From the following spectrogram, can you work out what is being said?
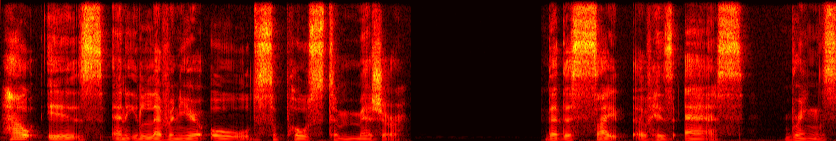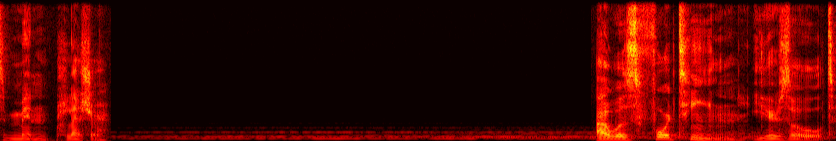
How is an 11 year old supposed to measure that the sight of his ass brings men pleasure? I was 14 years old,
